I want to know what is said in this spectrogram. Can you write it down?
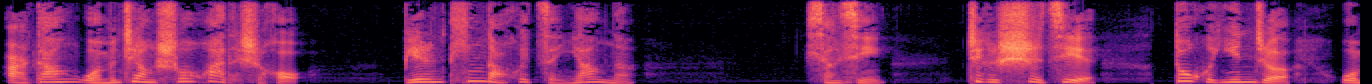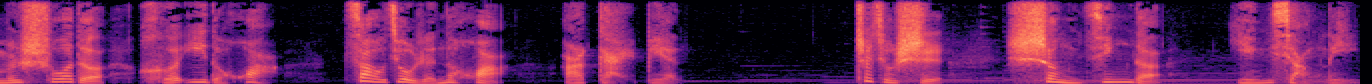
而当我们这样说话的时候，别人听到会怎样呢？相信这个世界都会因着我们说的合一的话、造就人的话而改变。这就是圣经的影响力。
